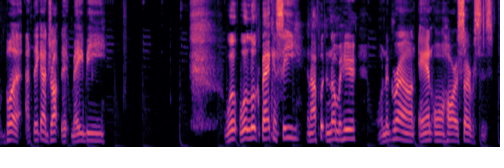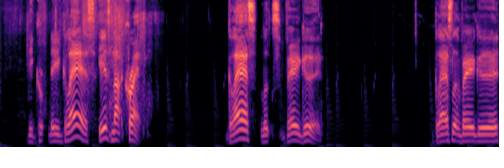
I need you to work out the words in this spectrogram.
but I think I dropped it maybe we'll, we'll look back and see, and I put the number here on the ground and on hard surfaces. The, the glass is not cracked. Glass looks very good. Glass look very good.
